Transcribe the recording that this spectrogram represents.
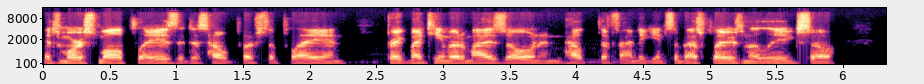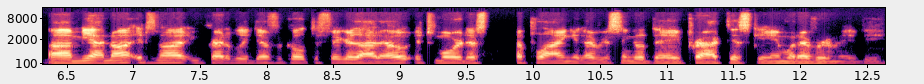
it's more small plays that just help push the play and break my team out of my zone and help defend against the best players in the league. So um, yeah, not it's not incredibly difficult to figure that out. It's more just applying it every single day, practice, game, whatever it may be.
